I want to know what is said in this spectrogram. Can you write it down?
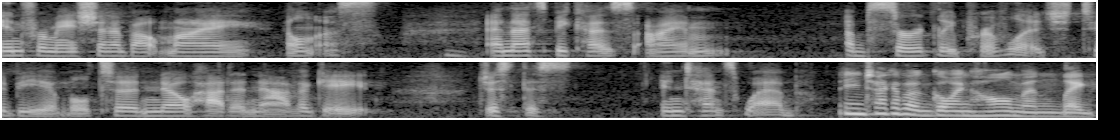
information about my illness. And that's because I'm absurdly privileged to be able to know how to navigate just this intense web. And you talk about going home and like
